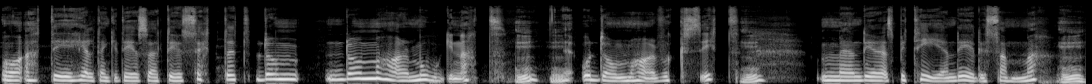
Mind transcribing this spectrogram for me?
och att det helt enkelt är så att det är sättet, de, de har mognat Mm. Mm. och de har vuxit. Mm. Men deras beteende är detsamma. Mm.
